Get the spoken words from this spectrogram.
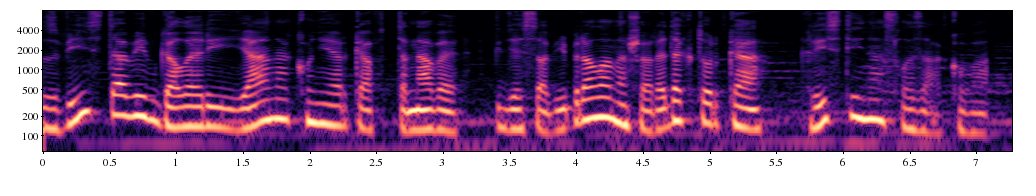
z výstavy v galérii Jána Koniarka v Trnave, kde sa vybrala naša redaktorka Kristýna Slezáková.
